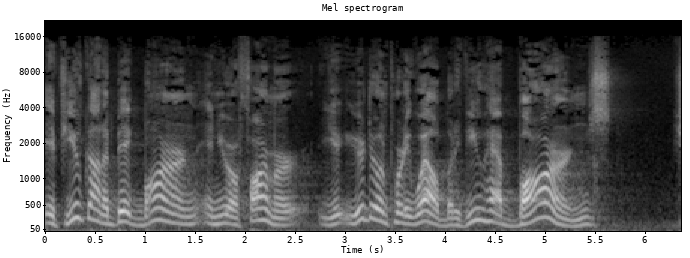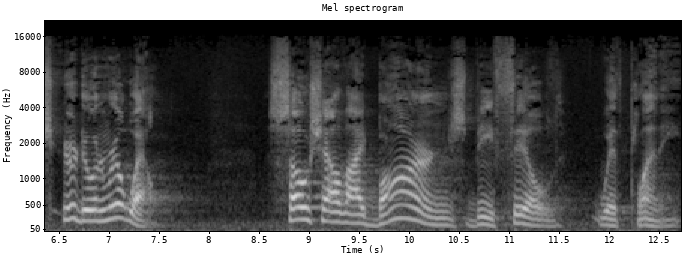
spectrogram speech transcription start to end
if you've got a big barn and you're a farmer, you're doing pretty well. But if you have barns, you're doing real well so shall thy barns be filled with plenty.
